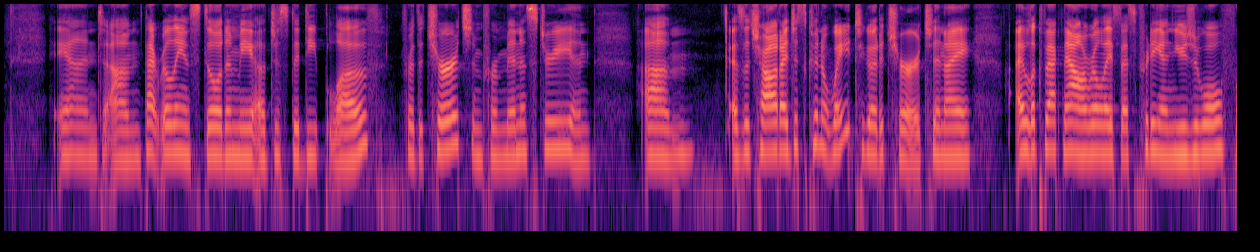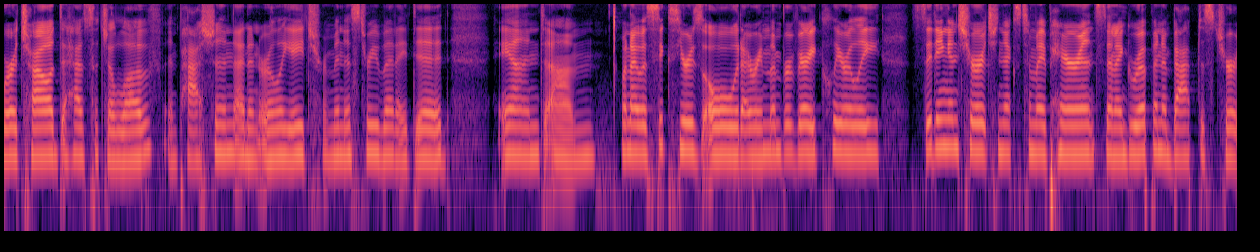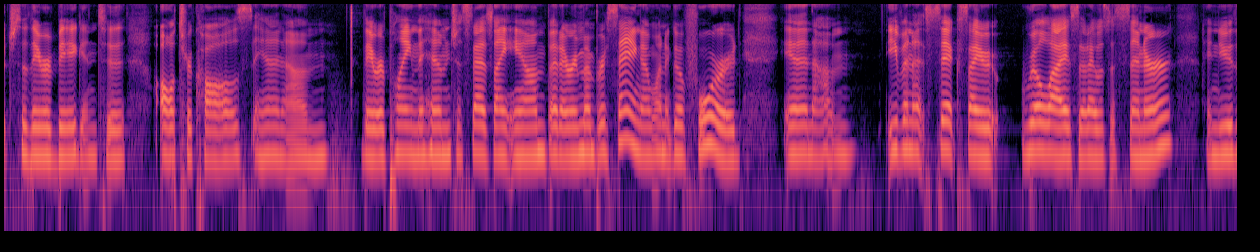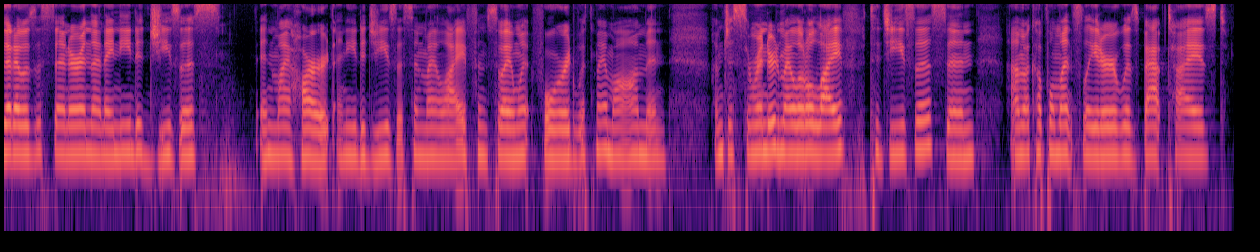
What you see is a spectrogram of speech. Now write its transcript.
And um, that really instilled in me a, just a deep love for the church and for ministry. And um, as a child, I just couldn't wait to go to church. And I, I look back now and realize that's pretty unusual for a child to have such a love and passion at an early age for ministry, but I did. And um, when I was six years old, I remember very clearly sitting in church next to my parents, and I grew up in a Baptist church, so they were big into altar calls, and um, they were playing the hymn just as I am. But I remember saying, I want to go forward. And um, even at six, I realized that I was a sinner. I knew that I was a sinner and that I needed Jesus in my heart. I needed Jesus in my life. And so I went forward with my mom and I'm just surrendered my little life to Jesus. And um, a couple months later was baptized.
